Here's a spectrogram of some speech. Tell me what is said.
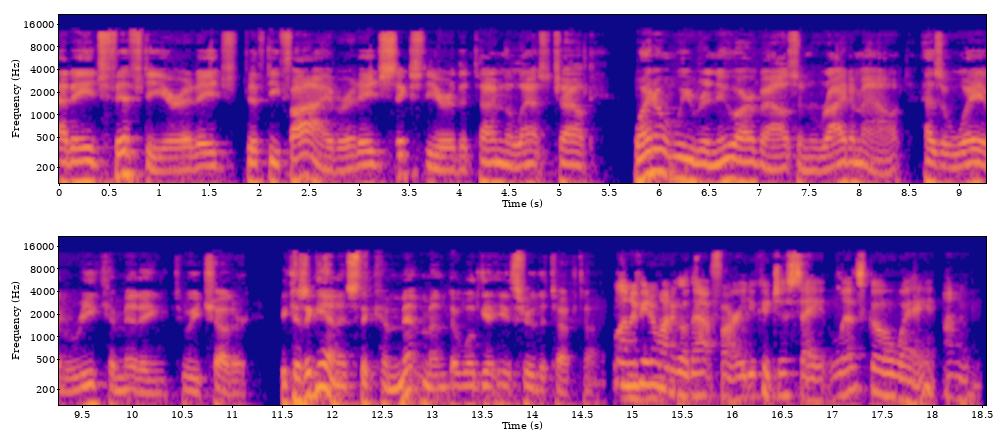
at age 50 or at age 55 or at age 60 or the time the last child? Why don't we renew our vows and write them out as a way of recommitting to each other? Because again, it's the commitment that will get you through the tough time. Well, and if you don't want to go that far, you could just say, let's go away on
